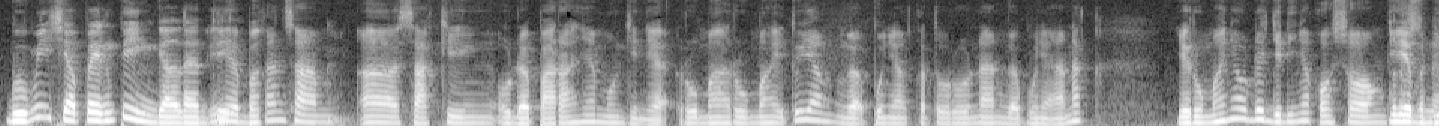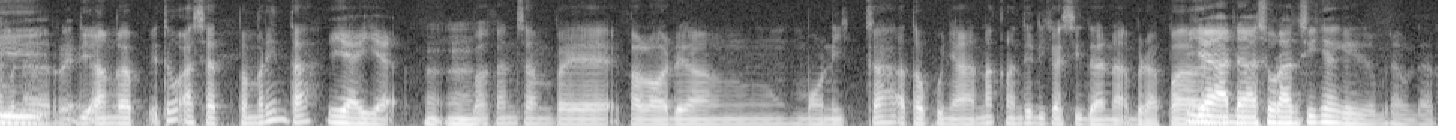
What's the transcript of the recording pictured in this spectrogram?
bumi siapa yang tinggal nanti? Iya bahkan sam, eh, saking udah parahnya mungkin ya rumah-rumah itu yang nggak punya keturunan nggak punya anak ya rumahnya udah jadinya kosong Iya, terus di- benar-benar, ya. dianggap itu aset pemerintah Iya iya. Mm-mm. bahkan sampai kalau ada yang mau nikah atau punya anak nanti dikasih dana berapa Iya gitu. ada asuransinya gitu benar-benar.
